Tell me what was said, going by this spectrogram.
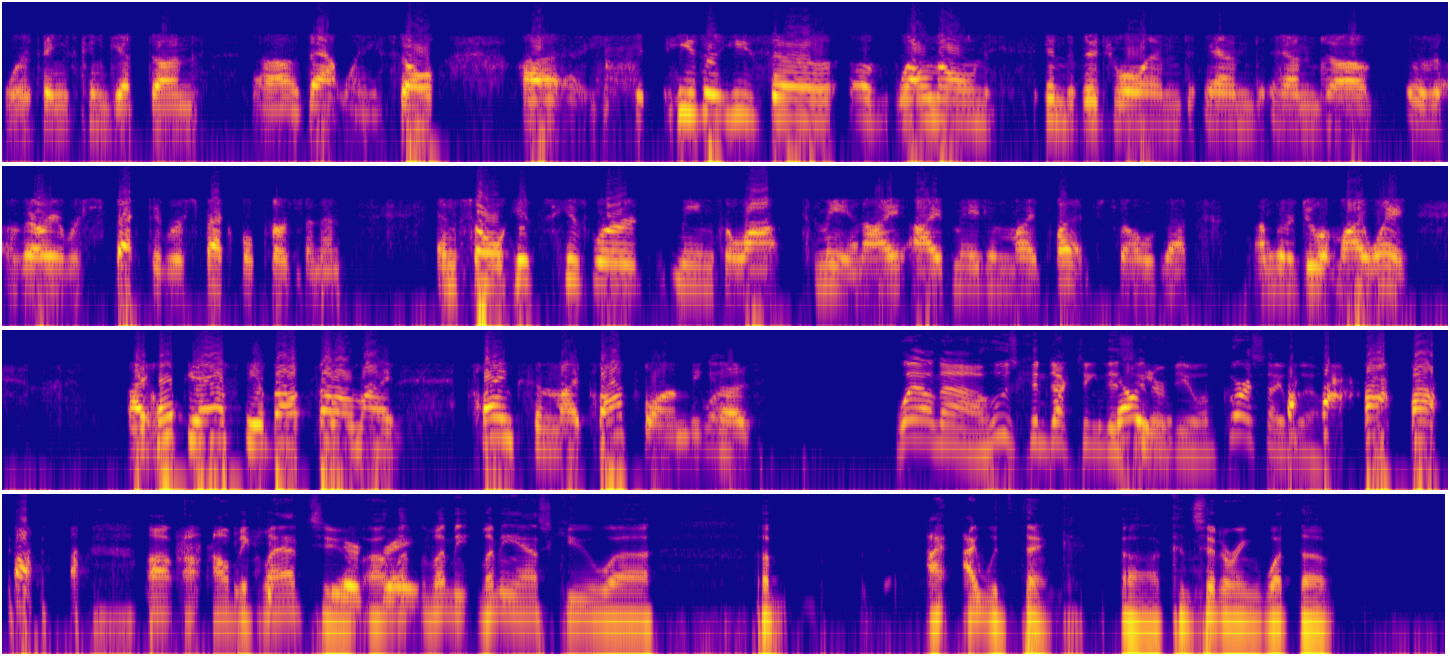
where things can get done uh, that way. So uh, he's a he's a, a well-known individual and and and uh, a very respected, respectful person, and and so his his word means a lot to me, and I I've made him my pledge. So that's I'm going to do it my way. I hope you ask me about some of my planks in my platform because. Well, now, who's conducting this interview? You. Of course, I will. uh, I'll be glad to. Uh, let, let, me let me ask you. Uh, uh, I I would think uh, considering what the,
